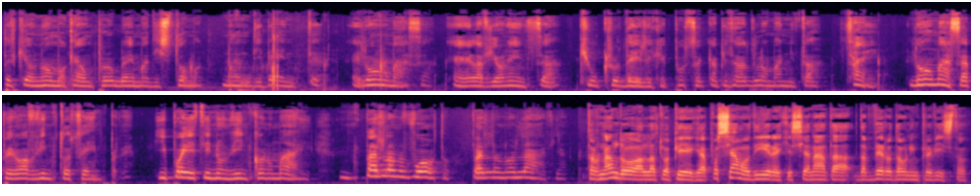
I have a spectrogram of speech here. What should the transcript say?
perché è un uomo che ha un problema di stomaco, non di mente. E l'uomo massa è la violenza più crudele che possa capitare all'umanità. Sai, l'uomo massa però ha vinto sempre. I poeti non vincono mai, parlano vuoto, parlano all'aria. Tornando alla tua piega, possiamo dire che sia nata davvero da un imprevisto?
